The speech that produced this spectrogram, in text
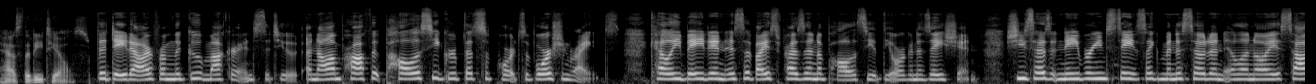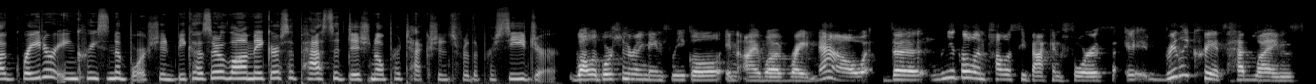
has the details. The data are from the Guttmacher Institute, a nonprofit policy group that supports abortion rights. Kelly Baden is the vice president of policy at the organization. She says neighboring states like Minnesota and Illinois saw a greater increase in abortion because their lawmakers have passed additional protections for the procedure. While abortion remains legal in Iowa right now, the legal and policy back and forth it really creates headlines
